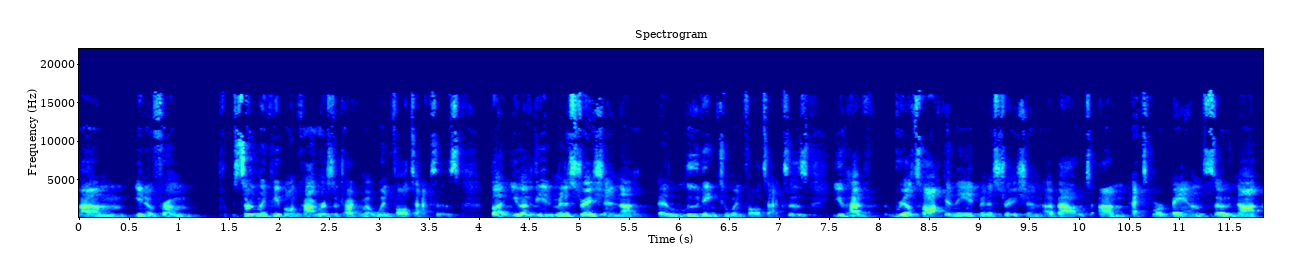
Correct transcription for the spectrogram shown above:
um, you know, from certainly people in Congress are talking about windfall taxes, but you have the administration not alluding to windfall taxes. You have real talk in the administration about um, export bans, so not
